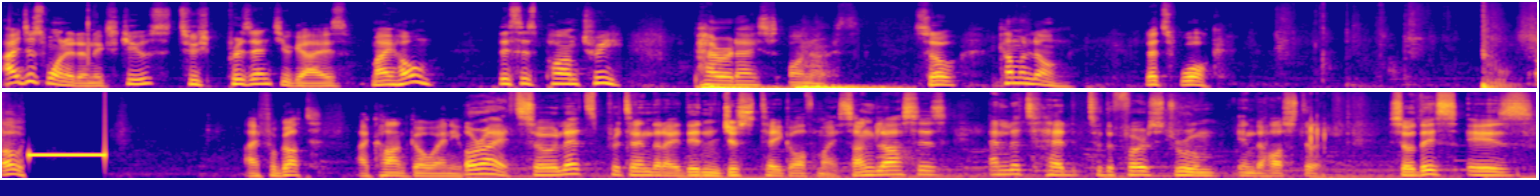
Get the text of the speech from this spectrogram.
I just wanted an excuse to present you guys my home. This is Palm Tree, paradise on earth. So come along, let's walk. Oh, I forgot. I can't go anywhere. All right, so let's pretend that I didn't just take off my sunglasses and let's head to the first room in the hostel. So this is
